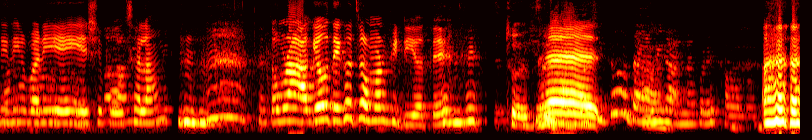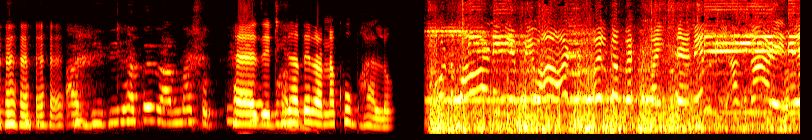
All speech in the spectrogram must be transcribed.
দিদির বাড়ি এই এসে পৌঁছালাম। তোমরা আগেও দেখেছ আমার ভিডিওতে। হ্যাঁ। আর দিদির রান্না হ্যাঁ জেঠির হাতে রান্না খুব ভালো। Good morning everyone welcome back to my channel Priyanka এই যে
